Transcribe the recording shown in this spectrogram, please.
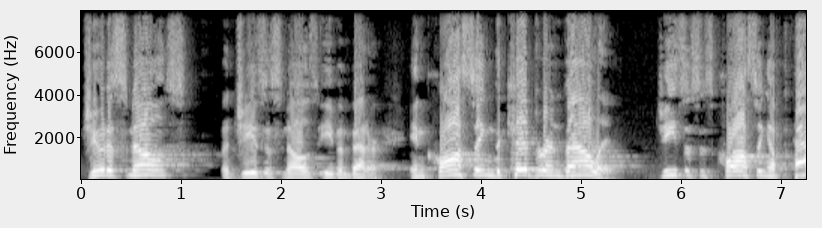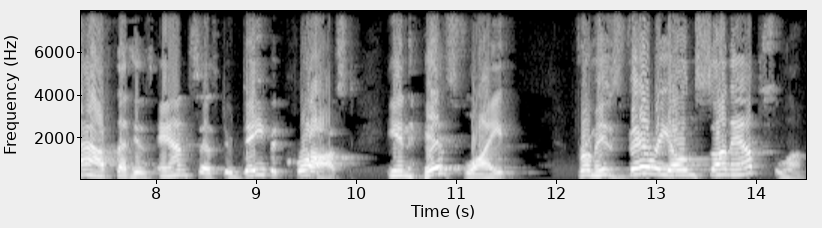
Judas knows, but Jesus knows even better. In crossing the Kidron Valley, Jesus is crossing a path that his ancestor David crossed in his flight from his very own son Absalom.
